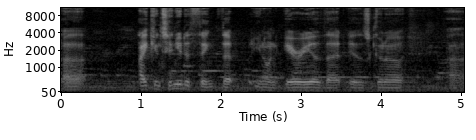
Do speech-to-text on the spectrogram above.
Uh, I continue to think that you know an area that is going to uh,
